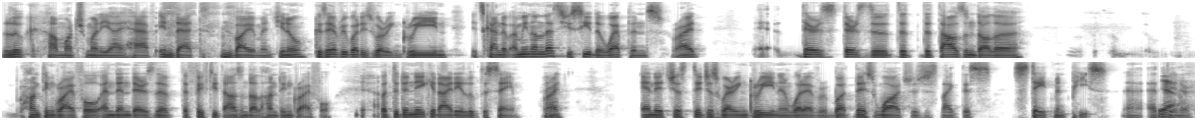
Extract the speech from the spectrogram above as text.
look how much money I have in that environment, you know, because everybody's wearing green. It's kind of, I mean, unless you see the weapons, right? Eh, there's, there's the, the, the thousand dollar hunting rifle and then there's the, the $50,000 hunting rifle. Yeah. But to the naked eye, they look the same, right? And it's just, they're just wearing green and whatever. But this watch is just like this, statement piece uh, at yeah. dinner.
